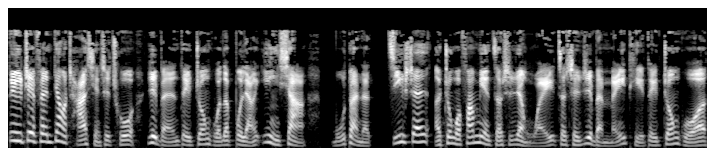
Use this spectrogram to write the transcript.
对于这份调查显示出，日本人对中国的不良印象不断的激深，而中国方面则是认为这是日本媒体对中国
